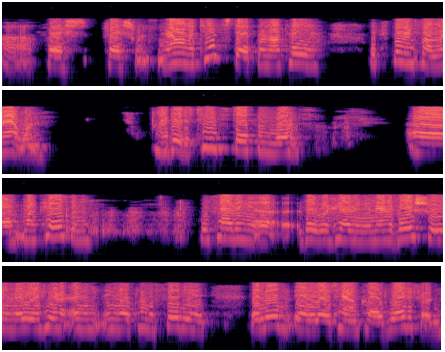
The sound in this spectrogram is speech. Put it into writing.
uh, fresh, fresh ones. Now on the 10th step one, I'll tell you experience on that one. I did a 10th step one once. Uh, my cousin was having a, they were having an anniversary and they were here in, in Oklahoma City and they lived in a little town called Weatherford,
